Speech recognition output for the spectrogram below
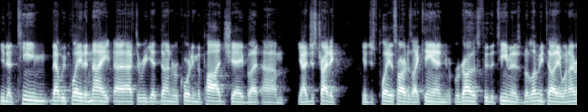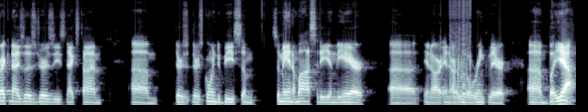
you know team that we play tonight uh, after we get done recording the pod, Shea. But um, yeah, I just try to you know just play as hard as I can, regardless of who the team is. But let me tell you, when I recognize those jerseys next time, um, there's there's going to be some some animosity in the air uh, in our in our little rink there. Um, but yeah,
